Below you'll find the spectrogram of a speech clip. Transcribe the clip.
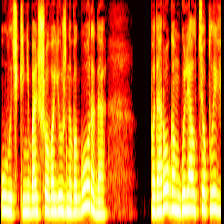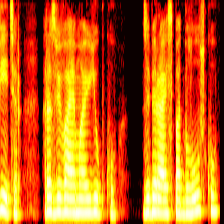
улочки небольшого южного города, по дорогам гулял теплый ветер, развивая мою юбку, забираясь под блузку,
